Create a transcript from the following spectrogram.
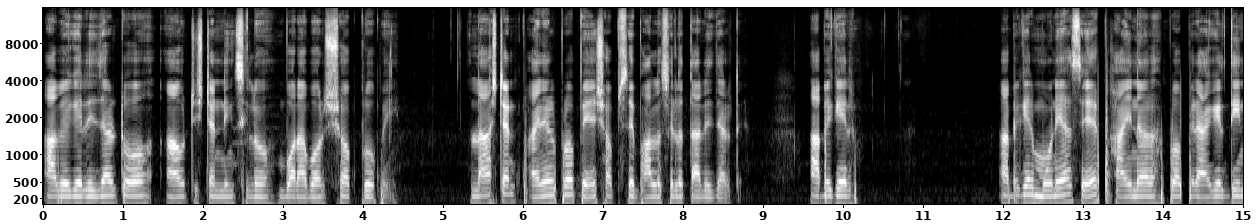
আবেগের রেজাল্টও আউটস্ট্যান্ডিং ছিল বরাবর সব প্রোপেই লাস্ট অ্যান্ড ফাইনাল প্রপে সবচেয়ে ভালো ছিল তার রেজাল্টে আবেগের আবেগের মনে আছে ফাইনাল প্রপের আগের দিন।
